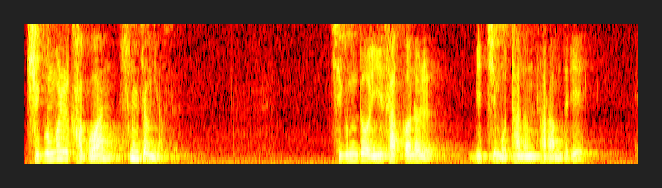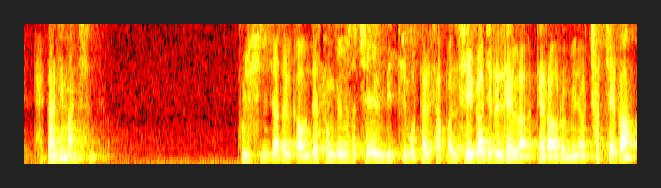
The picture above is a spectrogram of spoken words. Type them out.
죽음을 각오한 순정이었어요. 지금도 이 사건을 믿지 못하는 사람들이 대단히 많습니다. 불신자들 가운데 성경에서 제일 믿지 못할 사건 세 가지를 대라, 대라 그러면요. 첫째가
